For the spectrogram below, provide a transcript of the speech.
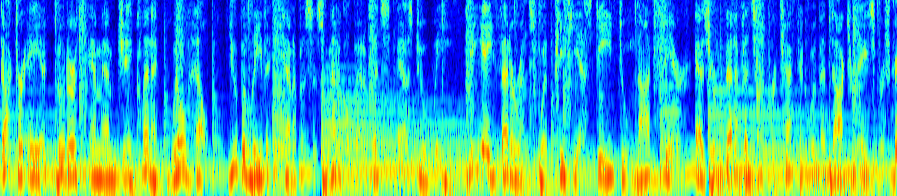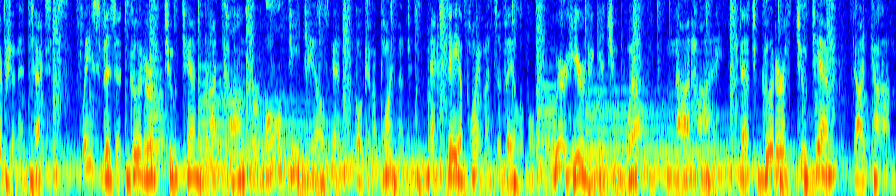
Dr. A at Good Earth MMJ Clinic will help. You believe in cannabis's medical benefits, as do we. VA veterans with PTSD do not fear, as your benefits are protected with a Dr. A's prescription in Texas. Please visit goodearth210.com for all details and book an appointment. Next day appointments available. We're here to get you well, not high. That's goodearth210.com.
